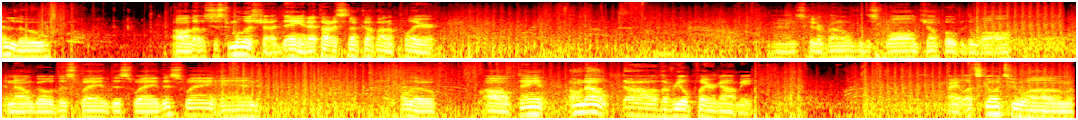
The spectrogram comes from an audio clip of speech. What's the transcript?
Hello. Oh, that was just a militia. Dang it, I thought I snuck up on a player. I'm just gonna run over this wall, jump over the wall. And now go this way, this way, this way, and... Hello. Oh, dang it. Oh, no! Oh, the real player got me. Alright, let's go to, um...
